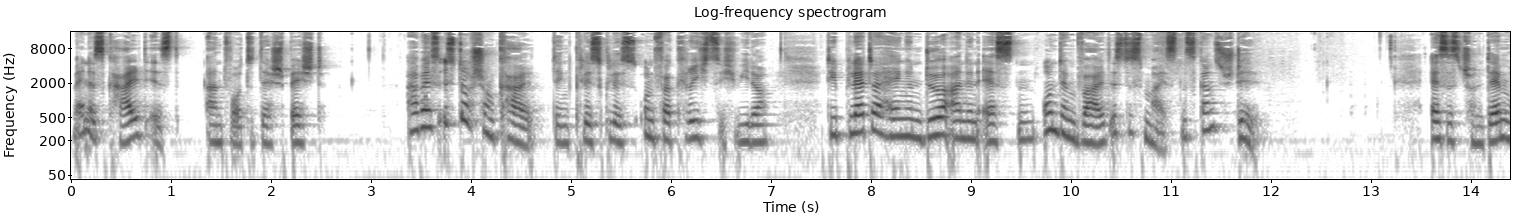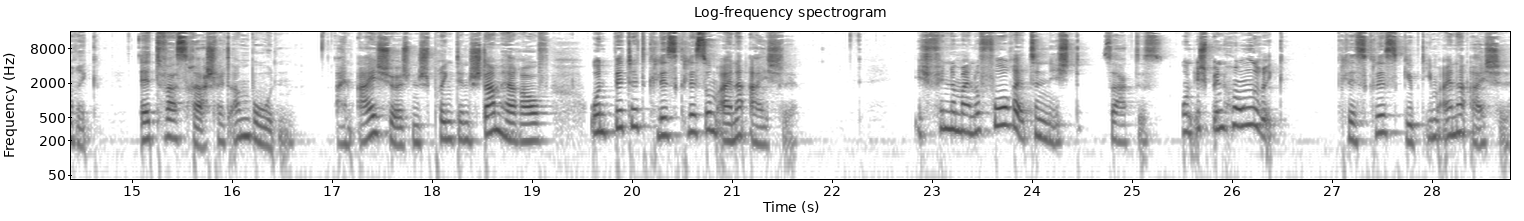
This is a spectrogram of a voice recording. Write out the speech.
Wenn es kalt ist, antwortet der Specht. Aber es ist doch schon kalt, denkt Klisklis und verkriecht sich wieder. Die Blätter hängen dürr an den Ästen und im Wald ist es meistens ganz still. Es ist schon dämmerig. Etwas raschelt am Boden. Ein Eichhörnchen springt den Stamm herauf und bittet Klisklis um eine Eichel. Ich finde meine Vorräte nicht, sagt es, und ich bin hungrig. Klisklis gibt ihm eine Eichel.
